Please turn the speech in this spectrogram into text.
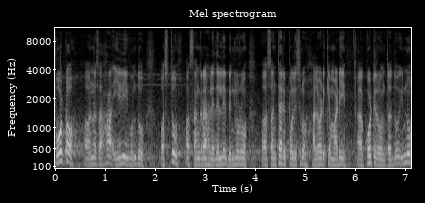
ಫೋಟೋ ಅನ್ನು ಸಹ ಇಲ್ಲಿ ಒಂದು ವಸ್ತು ಸಂಗ್ರಹಾಲಯದಲ್ಲಿ ಬೆಂಗಳೂರು ಸಂಚಾರಿ ಪೊಲೀಸರು ಅಳವಡಿಕೆ ಮಾಡಿ ಕೊಟ್ಟಿರುವಂಥದ್ದು. ಇನ್ನು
